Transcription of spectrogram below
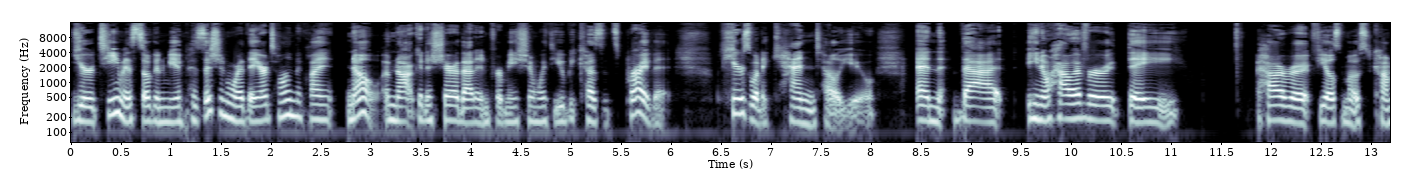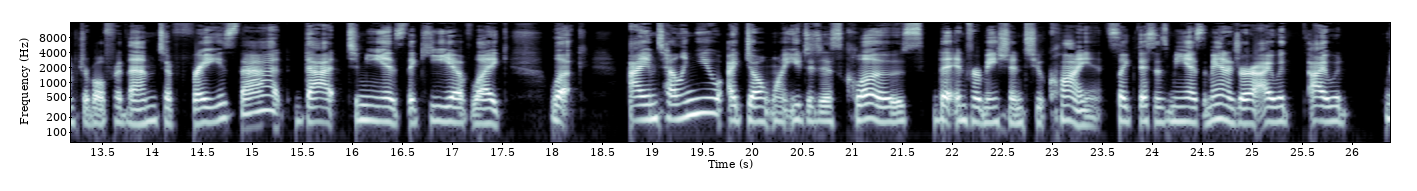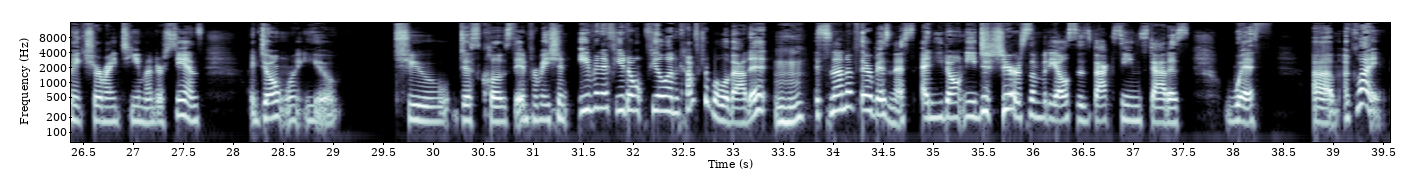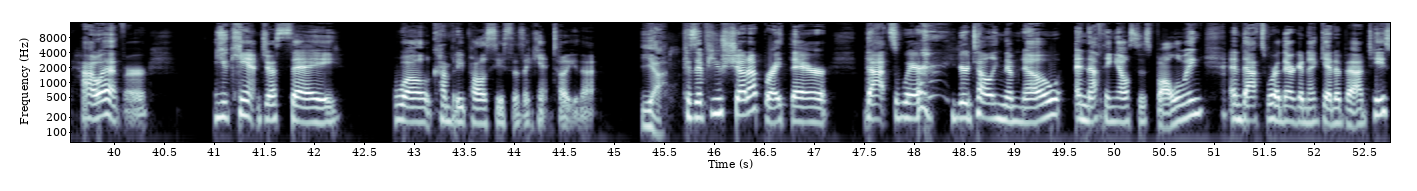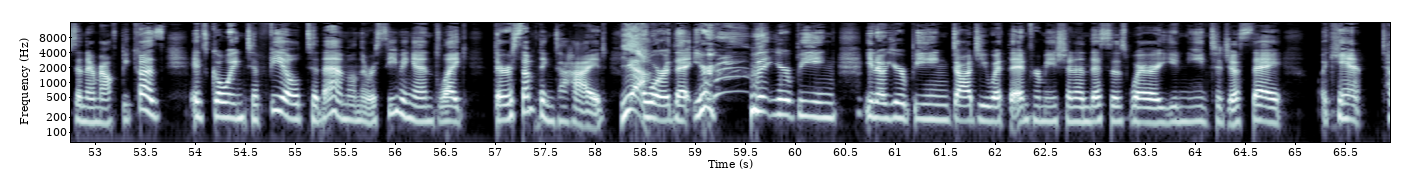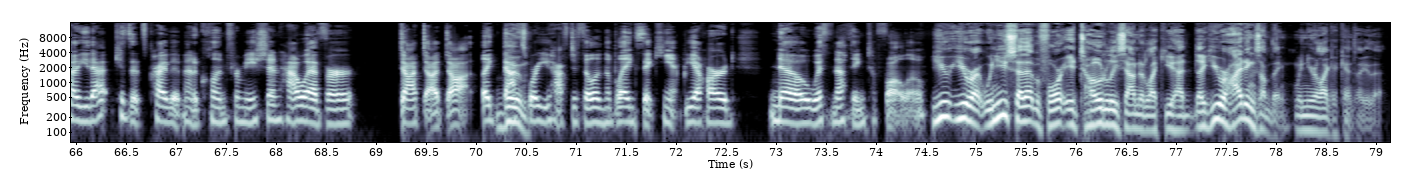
your team is still going to be in a position where they are telling the client no, I'm not going to share that information with you because it's private. Here's what I can tell you and that you know however they however it feels most comfortable for them to phrase that. That to me is the key of like, look, I am telling you, I don't want you to disclose the information to clients. Like this is me as a manager. I would I would make sure my team understands. I don't want you to disclose the information, even if you don't feel uncomfortable about it. Mm-hmm. It's none of their business, and you don't need to share somebody else's vaccine status with um, a client. However, you can't just say, "Well, company policy says I can't tell you that." Yeah. Because if you shut up right there, that's where you're telling them no and nothing else is following. And that's where they're going to get a bad taste in their mouth because it's going to feel to them on the receiving end like there's something to hide Yeah. or that you're that you're being you know you're being dodgy with the information and this is where you need to just say i can't tell you that because it's private medical information however dot dot dot like that's where you have to fill in the blanks it can't be a hard no with nothing to follow You you're right. When you said that before, it totally sounded like you had like you were hiding something when you're like, I can't tell you that.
